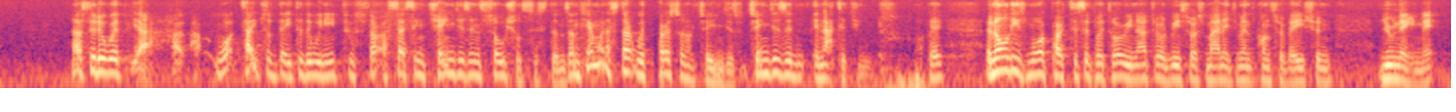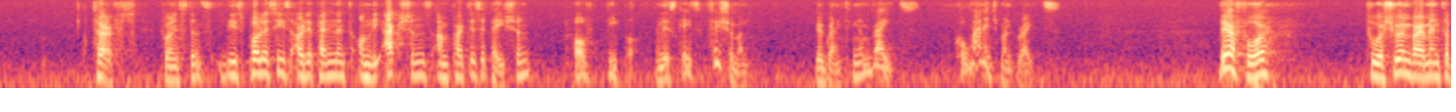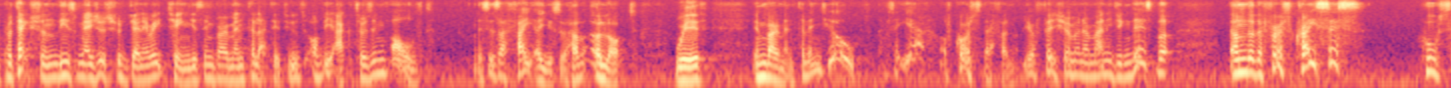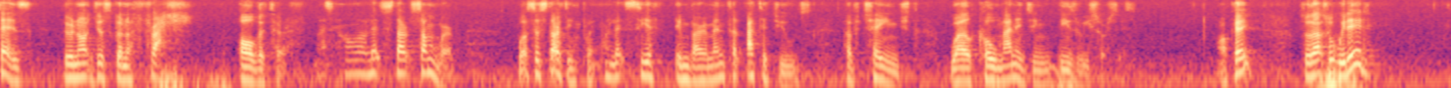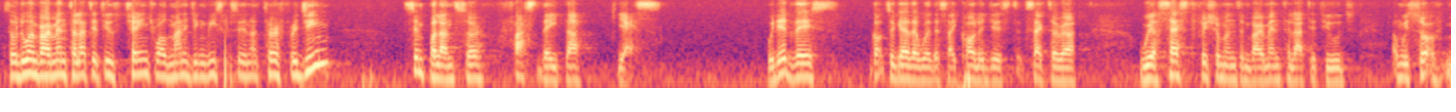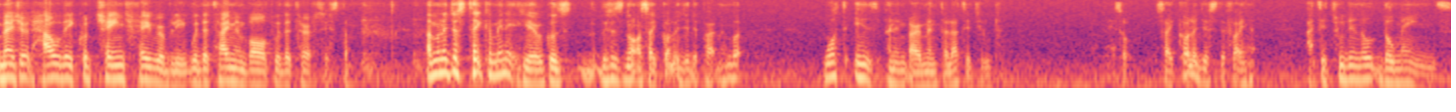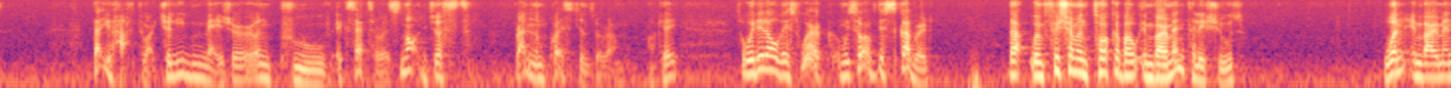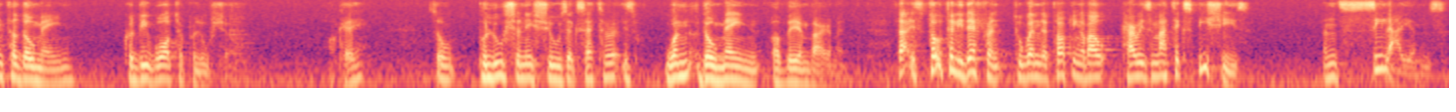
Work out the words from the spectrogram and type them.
It has to do with, yeah, how, how, what types of data do we need to start assessing changes in social systems? And here I'm going to start with personal changes, changes in, in attitudes, okay? And all these more participatory natural resource management, conservation, you name it, turfs, for instance, these policies are dependent on the actions and participation of people, in this case, fishermen. You're granting them rights, co-management rights. Therefore, to assure environmental protection, these measures should generate changes in environmental attitudes of the actors involved. This is a fight I used to have a lot with environmental NGOs. I say, yeah, of course, Stefan, your fishermen are managing this, but under the first crisis, who says they're not just going to thrash all the turf? I say, oh, let's start somewhere. What's the starting point? Well, let's see if environmental attitudes have changed while co-managing these resources. Okay, so that's what we did. So do environmental attitudes change while managing resources in a turf regime? Simple answer, fast data, yes. We did this, got together with the psychologists, etc. We assessed fishermen's environmental attitudes, and we sort of measured how they could change favorably with the time involved with the turf system. I'm going to just take a minute here because this is not a psychology department, but what is an environmental attitude? So psychologists define attitudinal domains that you have to actually measure and prove, etc. It's not just random questions around, okay? So we did all this work and we sort of discovered that when fishermen talk about environmental issues, one environmental domain could be water pollution, okay? So pollution issues, etc., is one domain of the environment. That is totally different to when they're talking about charismatic species and sea lions.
